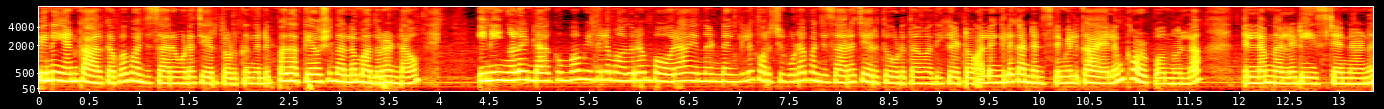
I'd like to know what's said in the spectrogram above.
പിന്നെ ഞാൻ കാൽ കപ്പ് പഞ്ചസാര കൂടെ ചേർത്ത് കൊടുക്കുന്നുണ്ട്. ഇപ്പോൾ അത് അത്യാവശ്യം നല്ല മധുരം ഉണ്ടാവും. ഇനി നിങ്ങൾ ഉണ്ടാക്കുമ്പം ഇതിൽ മധുരം പോരാ എന്നുണ്ടെങ്കിൽ കുറച്ചുകൂടെ പഞ്ചസാര ചേർത്ത് കൊടുത്താൽ മതി കേട്ടോ. അല്ലെങ്കിൽ കണ്ടൻസ്ഡ് മിൽക്ക് ആയാലും കുഴപ്പമൊന്നുമില്ല. എല്ലാം നല്ല ടേസ്റ്റ് തന്നെയാണ്.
